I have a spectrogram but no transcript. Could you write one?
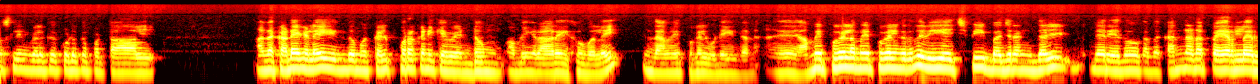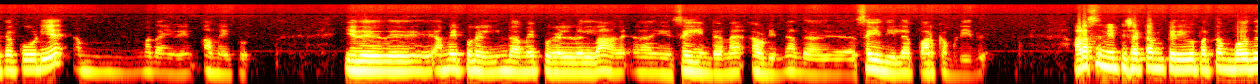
முஸ்லிம்களுக்கு கொடுக்கப்பட்டால் அந்த கடைகளை இந்து மக்கள் புறக்கணிக்க வேண்டும் அப்படிங்கிற அறைகூவலை இந்த அமைப்புகள் உடைகின்றன அமைப்புகள் அமைப்புகள்ங்கிறது விஹெச்பி பஜ்ரங் தள் வேற ஏதோ அந்த கன்னட பெயர்ல இருக்கக்கூடிய மத அமைப்பு. இது இது அமைப்புகள் இந்த அமைப்புகள் எல்லாம் செய்கின்றன அப்படின்னு அந்த செய்தியில பார்க்க முடியுது. அரசமைப்பு சட்டம் பிரிவு பத்தொன்பது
